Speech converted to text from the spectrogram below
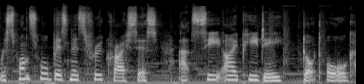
Responsible Business Through Crisis at cipd.org.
